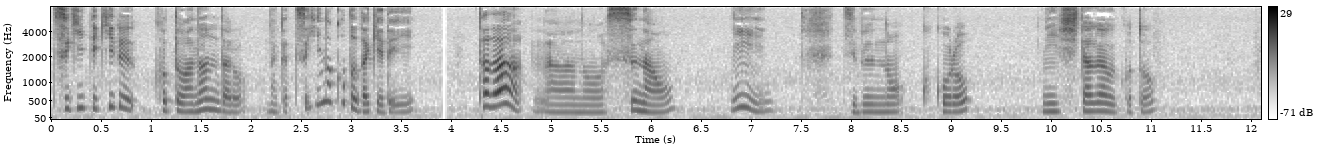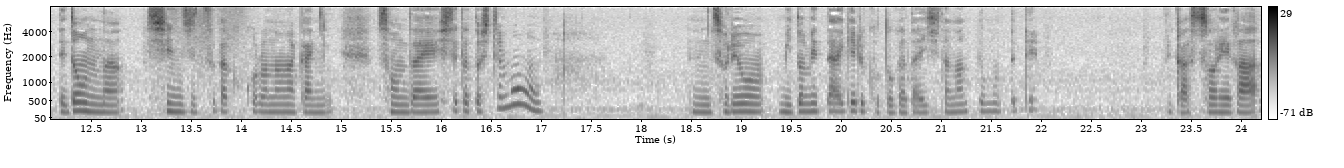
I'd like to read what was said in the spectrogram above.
次できることは何だろう。なんか次のことだけでいい。ただあの素直に自分の心に従うこと。でどんな真実が心の中に存在してたとしても、うん、それを認めてあげることが大事だなって思ってて。なんかそれが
